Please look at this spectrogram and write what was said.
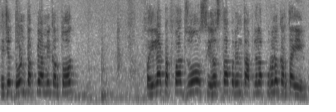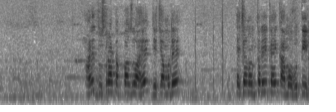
त्याचे दोन टप्पे आम्ही करतो आहोत. पहिला टप्पा जो सिंहस्थापर्यंत आपल्याला पूर्ण करता येईल आणि दुसरा टप्पा जो आहे ज्याच्यामध्ये त्याच्यानंतरही काही कामं होतील.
